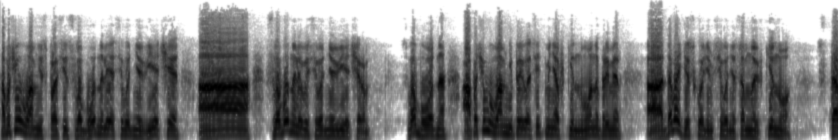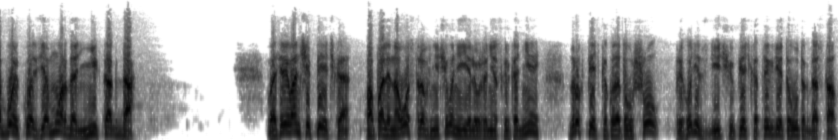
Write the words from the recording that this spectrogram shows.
А почему вам не спросить, свободно ли я сегодня вечер?» «А, -а, -а свободно ли вы сегодня вечером?» «Свободно. А почему вам не пригласить меня в кино, например?» «А давайте сходим сегодня со мной в кино» тобой, козья морда, никогда!» Василий Иванович и Петька попали на остров, ничего не ели уже несколько дней. Вдруг Петька куда-то ушел, приходит с дичью. «Петька, ты где это уток достал?»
